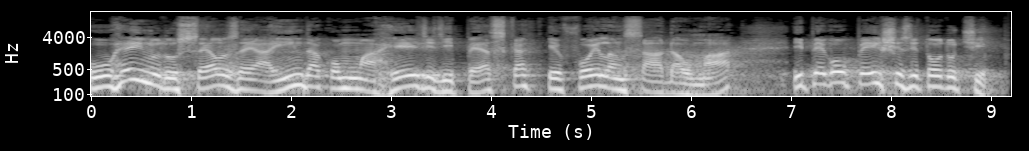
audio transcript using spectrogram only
O reino dos céus é ainda como uma rede de pesca que foi lançada ao mar e pegou peixes de todo tipo.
